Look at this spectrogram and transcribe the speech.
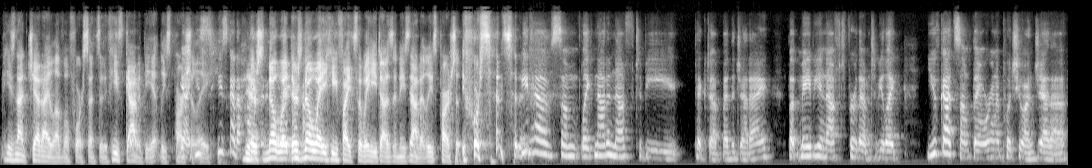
he's not Jedi level force sensitive. He's got to be at least partially. Yeah, he's, he's got a. high there's no way. There's no way he fights the way he does, and he's not at least partially force sensitive. He'd have some like not enough to be picked up by the Jedi, but maybe enough for them to be like, "You've got something. We're gonna put you on Jedha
